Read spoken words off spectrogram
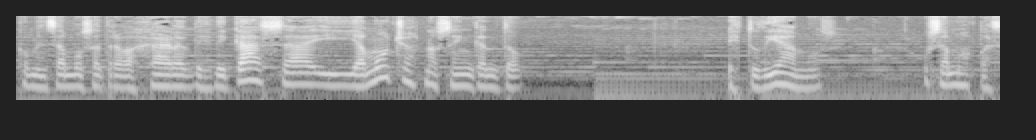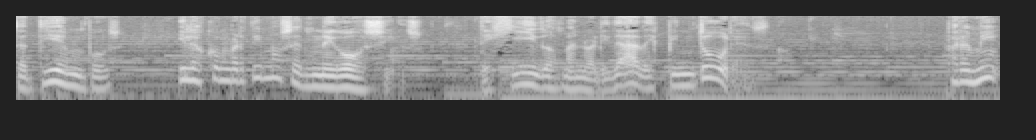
Comenzamos a trabajar desde casa y a muchos nos encantó. Estudiamos, usamos pasatiempos y los convertimos en negocios, tejidos, manualidades, pinturas. Para mí,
